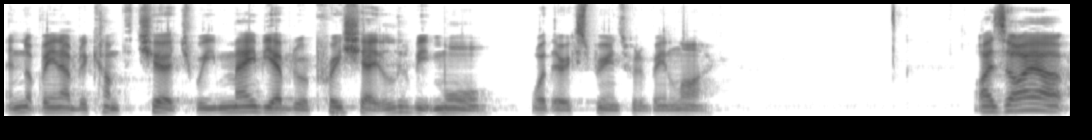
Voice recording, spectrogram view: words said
and not being able to come to church, we may be able to appreciate a little bit more what their experience would have been like. Isaiah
